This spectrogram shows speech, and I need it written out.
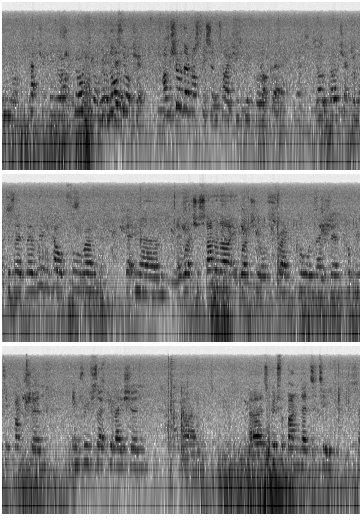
in Yorkshire. Patrick in Yorkshire. North Yorkshire. North Yorkshire. I'm sure there must be some Tai Chi people up there. Go, go check them out because they're, they're really helpful. Um, getting um, it works your stamina, it works your strength, coordination, cognitive function, improves circulation. Um, uh, it's good for bone density. So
